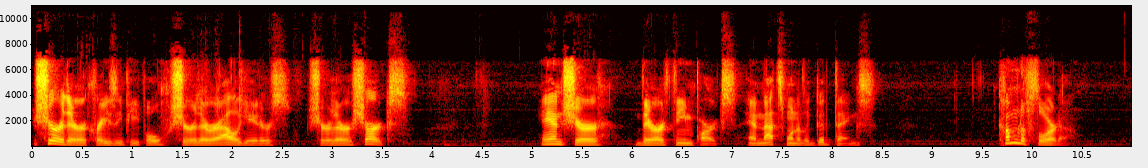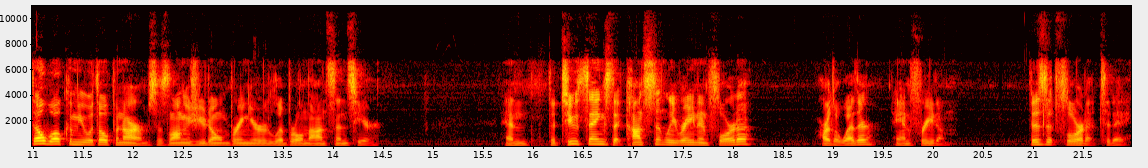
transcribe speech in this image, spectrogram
Sure, there are crazy people. Sure, there are alligators. Sure, there are sharks. And sure, there are theme parks, and that's one of the good things. Come to Florida. They'll welcome you with open arms as long as you don't bring your liberal nonsense here. And the two things that constantly reign in Florida are the weather and freedom. Visit Florida today.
